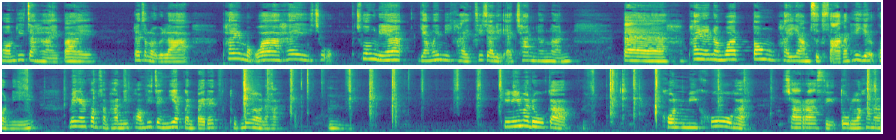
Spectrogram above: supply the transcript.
พร้อมที่จะหายไป ได้ตลอดเวลา ไพ่บอกว่าให้ช่วงช่วงนี้ยยังไม่มีใครที่จะรีแอคชั่นทั้งนั้น แต่ไพ่แนะนำว่าต้องพยายามศึกษากันให้เยอะกว่านี้ ไม่งั้นความสัมพันธ์นี้พร้อมที่จะเงียบกันไปได้ทุกเมื่อนะคะ อืม ทีนี้มาดูกับคนมีคู่ค่ะ ชาวราศีตุลลัคนา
